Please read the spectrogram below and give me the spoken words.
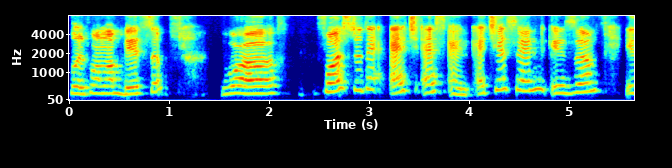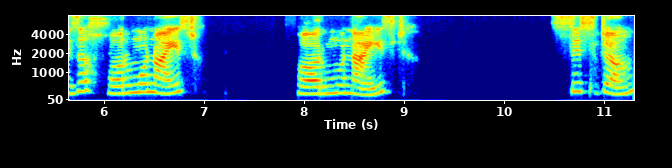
full form of this. Uh, first the HSN. HSN is a is a harmonized harmonized system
